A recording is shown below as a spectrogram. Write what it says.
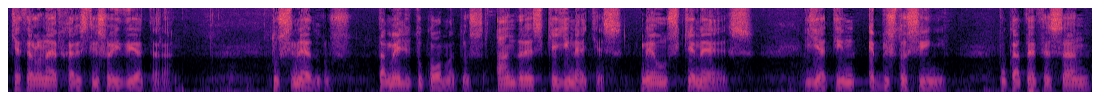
Και θέλω να ευχαριστήσω ιδιαίτερα τους συνέδρους, τα μέλη του κόμματος, άνδρες και γυναίκες, νέους και νέες, για την εμπιστοσύνη που κατέθεσαν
